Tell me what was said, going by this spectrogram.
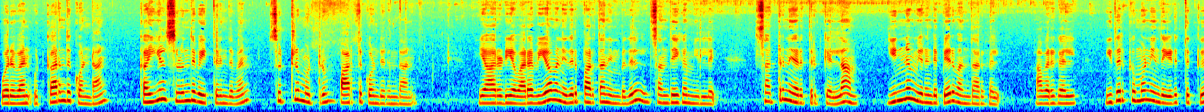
ஒருவன் உட்கார்ந்து கொண்டான். கையில் சுழுந்து வைத்திருந்தவன் சுற்றுமுற்றும் பார்த்து கொண்டிருந்தான். யாருடைய வரவையோ அவன் எதிர்பார்த்தான் என்பதில் சந்தேகம் இல்லை. சற்று நேரத்திற்கெல்லாம் இன்னும் இரண்டு பேர் வந்தார்கள். அவர்கள் இதற்கு முன் இந்த இடத்துக்கு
